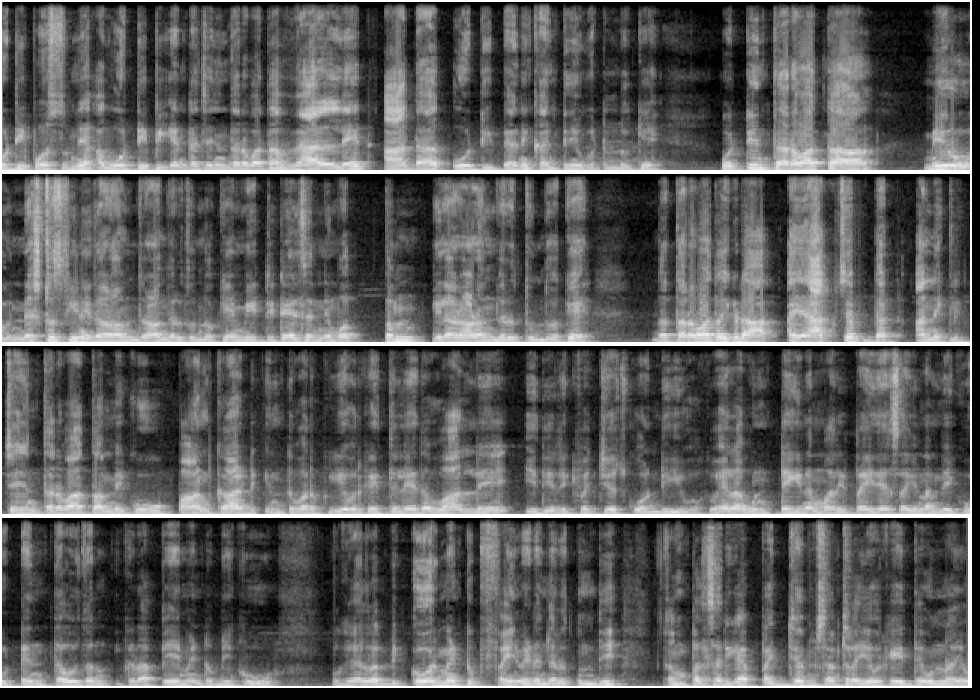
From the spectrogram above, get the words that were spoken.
ఓటీపీ వస్తుంది. ఆ ఓటీపీ ఎంటర్ చేసిన తర్వాత వ్యాలిడేట్ ఆధార్ ఓటీపీ అని కంటిన్యూ కొట్టండి ఓకే? కొట్టిన తర్వాత మీరు నెక్స్ట్ స్క్రీన్ ఇలా రావడం రావడం జరుగుతుంది ఓకే? మీ డీటెయిల్స్ అన్ని మొత్తం ఇలా రావడం జరుగుతుంది ఓకే? దాని తర్వాత ఇక్కడ ఐ యాక్సెప్ట్ దట్ అని క్లిక్ చేసిన తర్వాత మీకు పాన్ కార్డ్ ఇంతవరకు ఎవరికైతే లేదో వాళ్ళే ఇది రిక్వెస్ట్ చేసుకోండి. ఒకవేళ ఉంటే అయినా మరీ ట్రై చేస్తే మీకు టెన్ థౌసండ్ ఇక్కడ పేమెంట్ మీకు ఒకవేళ గవర్నమెంట్ ఫైన్ వేయడం జరుగుతుంది. కంపల్సరీగా పద్దెనిమిది సంవత్సరాలు ఎవరికైతే ఉన్నాయో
